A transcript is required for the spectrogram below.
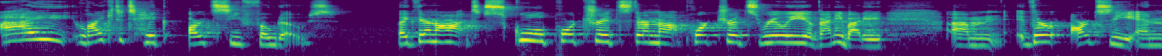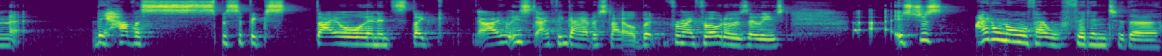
I like to take artsy photos. Like they're not school portraits, they're not portraits really of anybody. Um, they're artsy and they have a specific style and it's like, at least I think I have a style, but for my photos at least, uh, it's just, I don't know if I will fit into the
